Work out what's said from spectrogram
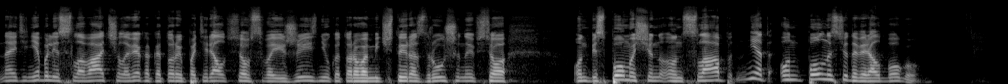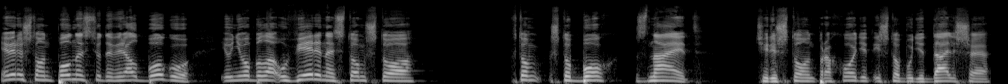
знаете, не были слова человека, который потерял все в своей жизни, у которого мечты разрушены, все он беспомощен, он слаб. Нет, он полностью доверял Богу. Я верю, что он полностью доверял Богу, и у него была уверенность в том, что, в том, что Бог знает, через что он проходит и что будет дальше.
